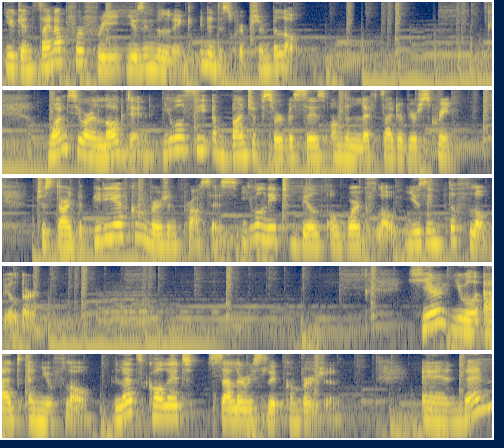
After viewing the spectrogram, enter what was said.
You can sign up for free using the link in the description below. Once you are logged in, you will see a bunch of services on the left side of your screen. To start the PDF conversion process, you will need to build a workflow using the Flow Builder. Here you will add a new flow. Let's call it salary slip conversion. And then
